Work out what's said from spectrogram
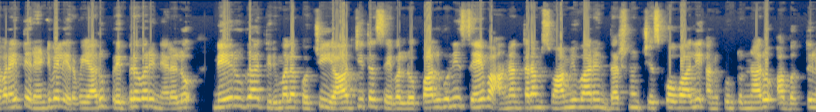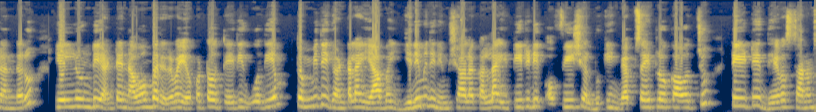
ఎవరైతే రెండు వేల ఇరవై ఆరు ఫిబ్రవరి నెలలో నేరుగా తిరుమలకొచ్చి ఆర్జిత సేవల్లో పాల్గొని సేవ అనంతరం స్వామివారిని దర్శనం చేసుకోవాలి అనుకుంటున్నారు ఆ భక్తులందరూ ఎల్లుండి అంటే నవంబర్ ఇరవై ఒకటో తేదీ ఉదయం తొమ్మిది గంటల యాభై ఎనిమిది నిమిషాల కల్లా ఈ టీటీడీ అఫీషియల్ బుకింగ్ వెబ్సైట్లో కావచ్చు టీటీ దేవస్థానం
